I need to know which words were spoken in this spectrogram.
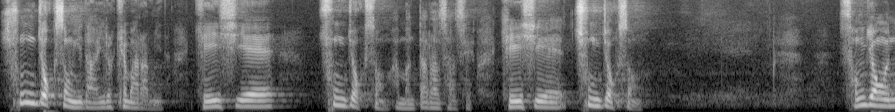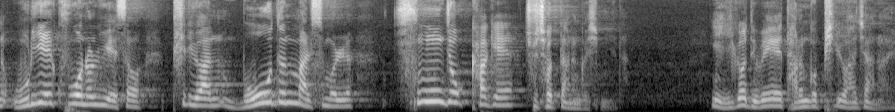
충족성이다 이렇게 말합니다. 계시의 충족성 한번 따라서 하세요. 계시의 충족성. 성경은 우리의 구원을 위해서 필요한 모든 말씀을 충족하게 주셨다는 것입니다. 이것 외에 다른 거 필요하지 않아요.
